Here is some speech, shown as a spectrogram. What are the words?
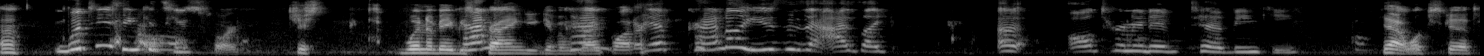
Oh. What do you think it's used for? Just when a baby's crying, you give them gripe water. Yep, Crandall uses it as like a alternative to Binky. Yeah, it works good.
